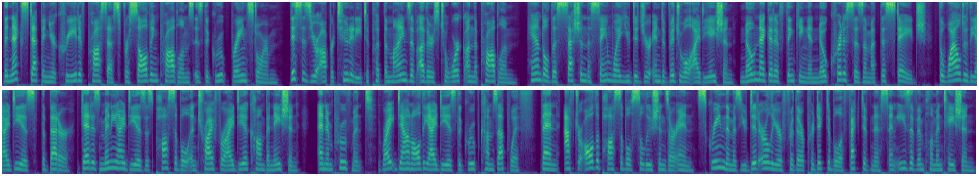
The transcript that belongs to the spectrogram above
The next step in your creative process for solving problems is the group brainstorm. This is your opportunity to put the minds of others to work on the problem. Handle this session the same way you did your individual ideation, no negative thinking and no criticism at this stage. The wilder the ideas, the better. Get as many ideas as possible and try for idea combination and improvement. Write down all the ideas the group comes up with. Then, after all the possible solutions are in, screen them as you did earlier for their predictable effectiveness and ease of implementation.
